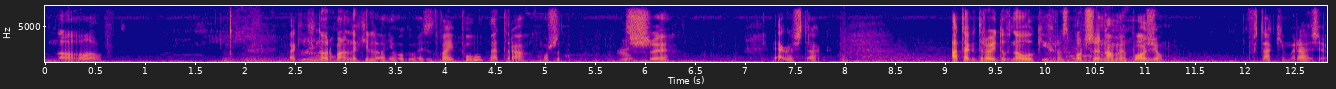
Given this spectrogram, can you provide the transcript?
No. Takich normalnych ile oni mogą mieć? Z 2,5 metra? Może 3? Jakoś tak. Atak droidów na łukich. Rozpoczynamy poziom. W takim razie.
